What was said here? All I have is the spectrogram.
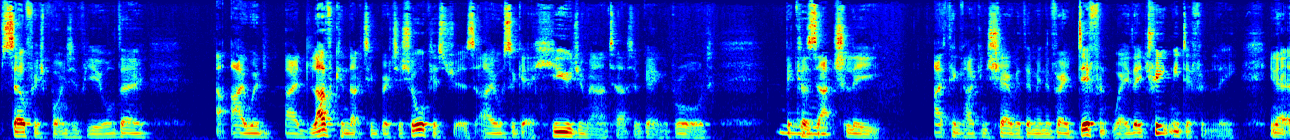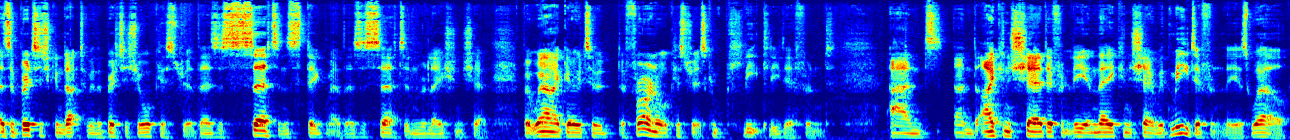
selfish point of view, although I would I'd love conducting British orchestras, I also get a huge amount out of going abroad, because mm. actually I think I can share with them in a very different way. They treat me differently. You know, as a British conductor with a British orchestra, there's a certain stigma, there's a certain relationship. But when I go to a foreign orchestra, it's completely different. And and I can share differently and they can share with me differently as well.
